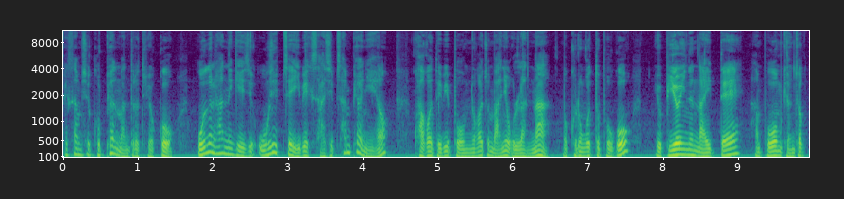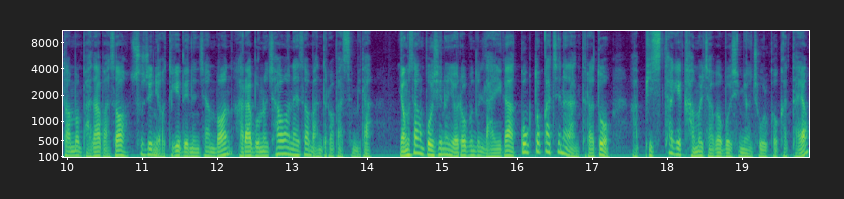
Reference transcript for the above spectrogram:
239편 만들어 드렸고 오늘 하는 게 이제 50세 243편이에요. 과거 대비 보험료가 좀 많이 올랐나? 뭐 그런 것도 보고 요 비어 있는 나이대 한 보험 견적도 한번 받아봐서 수준이 어떻게 되는지 한번 알아보는 차원에서 만들어 봤습니다. 영상 보시는 여러분들 나이가 꼭 똑같지는 않더라도 아, 비슷하게 감을 잡아 보시면 좋을 것 같아요.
